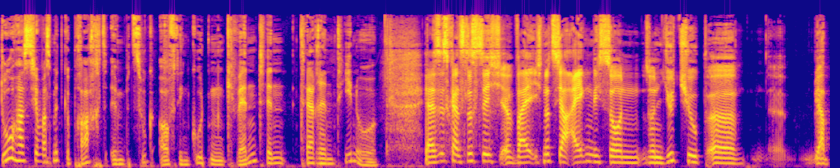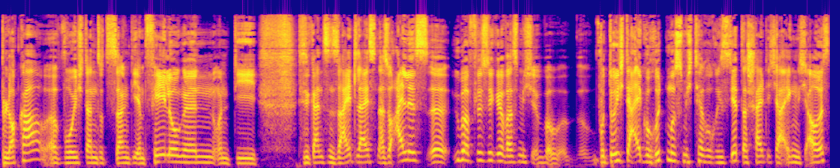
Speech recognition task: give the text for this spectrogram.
du hast hier was mitgebracht in Bezug auf den guten Quentin Tarantino. Ja, es ist ganz lustig, äh, weil ich nutze ja eigentlich so ein, so ein YouTube äh, ja, Blocker, äh, wo ich dann sozusagen die Empfehlungen und die diese ganzen Seitleisten, also alles äh, Überflüssige, was mich, wodurch der Algorithmus mich terrorisiert, das schalte ich ja eigentlich aus.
